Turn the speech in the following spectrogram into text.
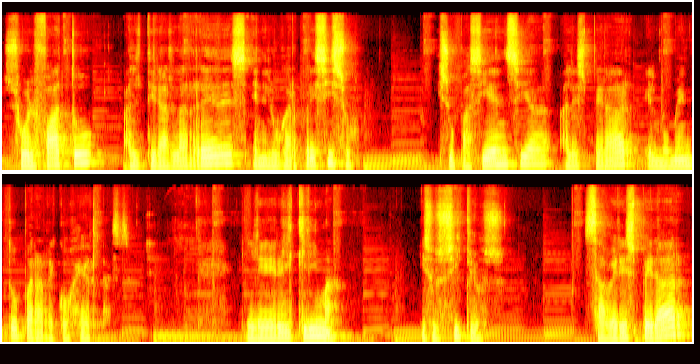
Su olfato al tirar las redes en el lugar preciso y su paciencia al esperar el momento para recogerlas. Leer el clima y sus ciclos, saber esperar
